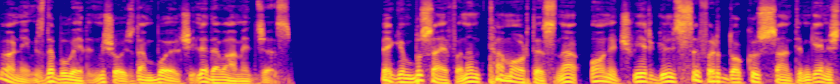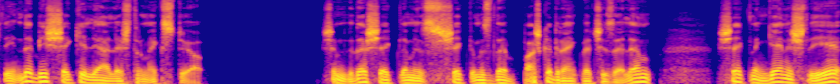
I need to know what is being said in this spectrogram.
örneğimizde bu verilmiş, o yüzden bu ölçüyle devam edeceğiz. Begüm bu sayfanın tam ortasına 13,09 santim genişliğinde bir şekil yerleştirmek istiyor. Şimdi de şeklimiz, şeklimizi de başka bir renkle çizelim. Şeklin genişliği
